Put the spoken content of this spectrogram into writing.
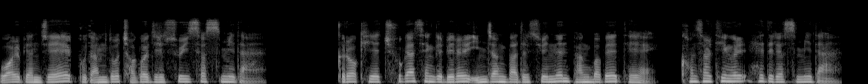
월 변제의 부담도 적어질 수 있었습니다. 그렇기에 추가 생계비를 인정받을 수 있는 방법에 대해 컨설팅을 해드렸습니다.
